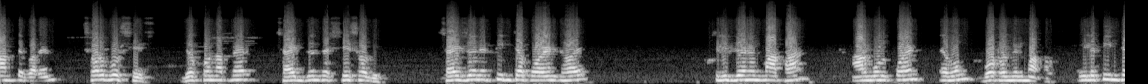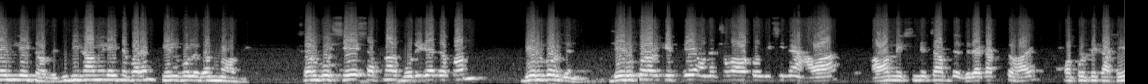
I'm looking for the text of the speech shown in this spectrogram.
মানতে পারেন, সর্বশেষ যখন আপনার সাইড জয়েনটা শেষ হবে সাইড জয়েনের তিনটা পয়েন্ট হয় স্লিপ জয়েনের মাথা আর্মোল পয়েন্ট এবং বটমের মাথা। এগুলো তিনটাই মিলাইতে হবে। যদি না মিলাইতে পারেন ফেল বলে গণ্য হবে। সর্বশেষ আপনার বডিটা যখন বের করবেন, বের করার ক্ষেত্রে অনেক সময় অটো মেশিনে হাওয়া হাওয়া মেশিনে চাপ দিয়ে ধরে কাটতে হয়, অটোতে কাটে।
